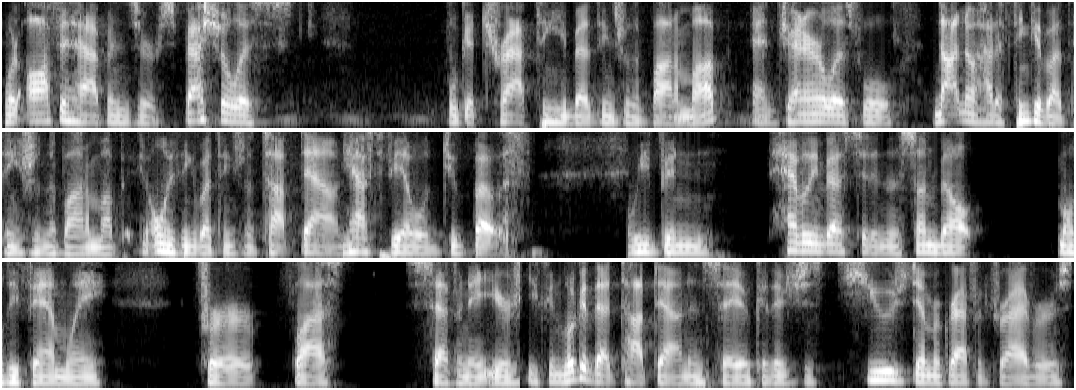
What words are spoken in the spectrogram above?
What often happens are specialists will get trapped thinking about things from the bottom up, and generalists will not know how to think about things from the bottom up. You can only think about things from the top down. You have to be able to do both. We've been heavily invested in the Sunbelt multifamily for the last seven, eight years. You can look at that top down and say, okay, there's just huge demographic drivers.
